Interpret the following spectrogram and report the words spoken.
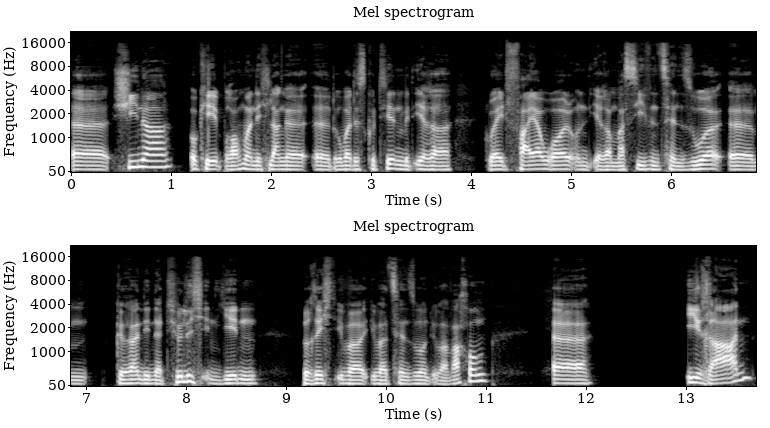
Äh, China, okay, braucht man nicht lange äh, drüber diskutieren, mit ihrer Great Firewall und ihrer massiven Zensur ähm, gehören die natürlich in jeden Bericht über, über Zensur und Überwachung. Äh, Iran,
